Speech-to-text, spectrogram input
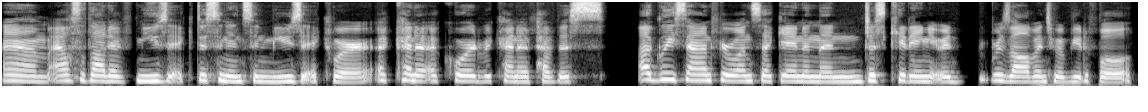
Um, I also thought of music, dissonance in music, where a kind of a chord would kind of have this ugly sound for one second and then just kidding it would resolve into a beautiful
